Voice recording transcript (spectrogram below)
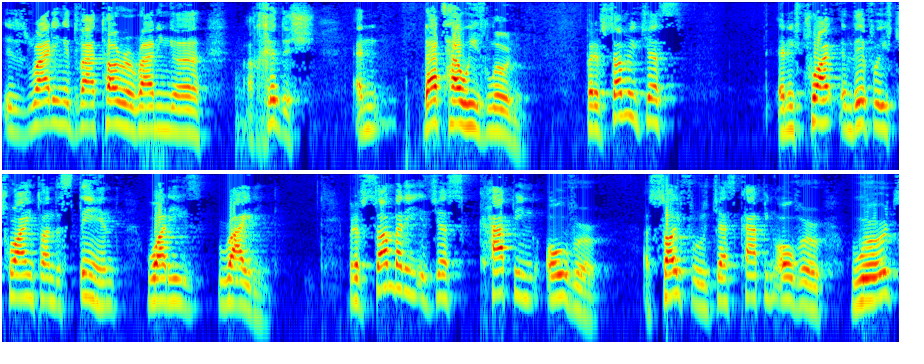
is writing a Dvar Torah, writing a, a Chiddush, and that's how he's learning. But if somebody just and he's trying, and therefore he's trying to understand what he's writing. But if somebody is just copying over a cipher, is just copying over words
